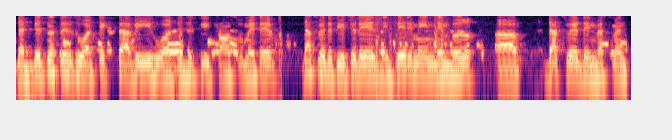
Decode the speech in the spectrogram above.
that businesses who are tech savvy, who are digitally transformative, that's where the future is. If they remain nimble, uh, that's where the investment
